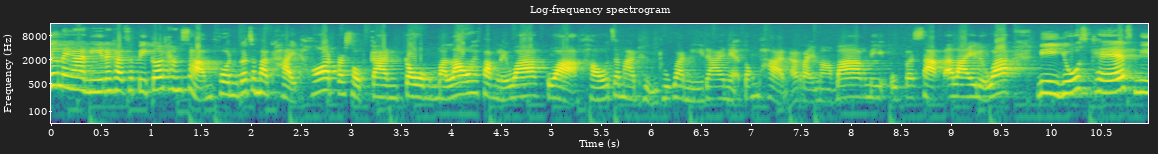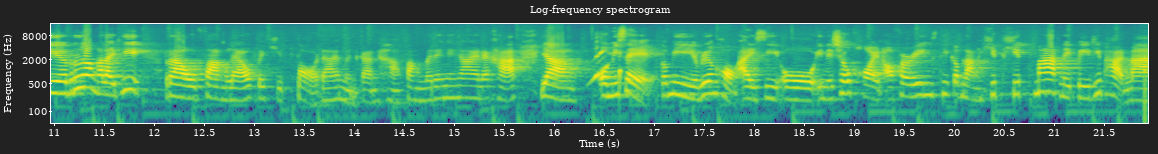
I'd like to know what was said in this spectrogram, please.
ซึ่งในงานนี้นะคะสปีกเกอร์ทั้ง 3 คนก็จะมาถ่ายทอดประสบการณ์ตรงมาเล่าให้ฟังเลยว่ากว่าเขาจะมาถึงทุกวันนี้ได้เนี่ยต้องผ่านอะไรมาบ้าง มีอุปสรรคอะไรหรือว่ามี use case มีเรื่องอะไรที่เราฟังแล้วไปคิดต่อได้เหมือนกันหาฟังไม่ได้ง่าย ๆนะคะ อย่างโอมิเซก็มีเรื่องของ ICO Initial Coin Offering ที่กำลังฮิตๆมากในปีที่ผ่านมา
